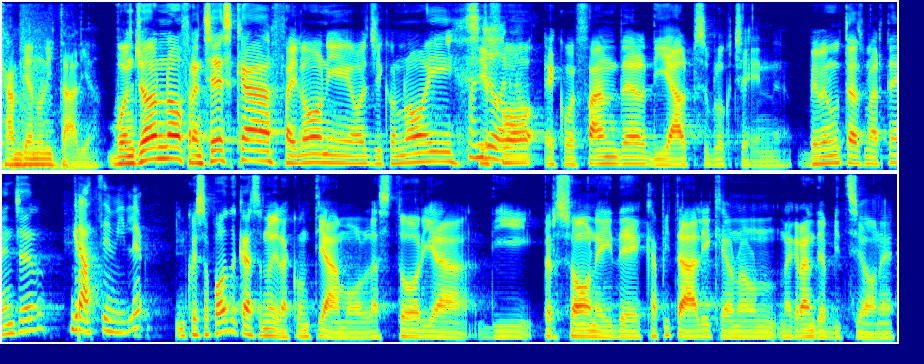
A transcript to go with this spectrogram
cambiano l'Italia. Buongiorno Francesca Failoni oggi con noi, Buongiorno. CFO e co-founder di Alps Blockchain. Benvenuta a Smart Angel. Grazie mille. In questo podcast noi raccontiamo la storia di persone, idee capitali che hanno una grande ambizione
